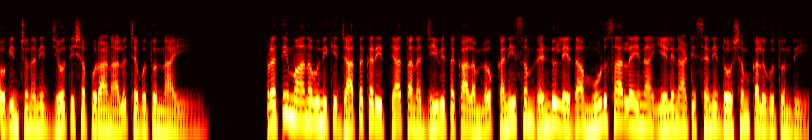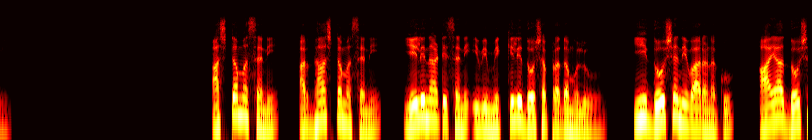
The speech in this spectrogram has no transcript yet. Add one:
యోగించునని జ్యోతిష పురాణాలు చెబుతున్నాయి. ప్రతి మానవునికి జాతకరీత్యా తన జీవితకాలంలో కనీసం రెండు లేదా మూడుసార్లైనా ఏలినాటి శని దోషం కలుగుతుంది. అష్టమ శని అర్ధాష్టమ శని ఏలినాటి శని ఇవి మిక్కిలి దోషప్రదములు. ఈ దోష నివారణకు ఆయా దోష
